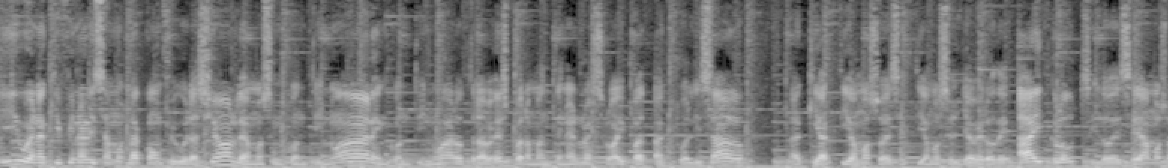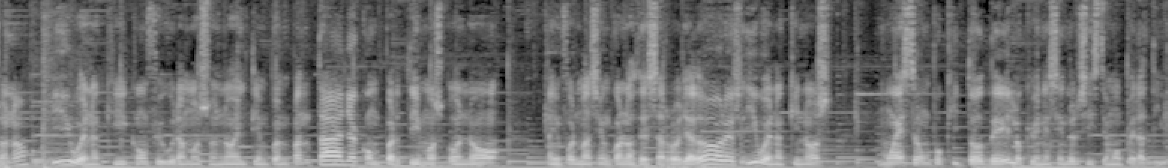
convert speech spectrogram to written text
y bueno, aquí finalizamos la configuración, le damos en continuar, en continuar otra vez para mantener nuestro iPad actualizado. Aquí activamos o desactivamos el llavero de iCloud si lo deseamos o no. Y bueno, aquí configuramos o no el tiempo en pantalla, compartimos o no la información con los desarrolladores y bueno, aquí nos muestra un poquito de lo que viene siendo el sistema operativo.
